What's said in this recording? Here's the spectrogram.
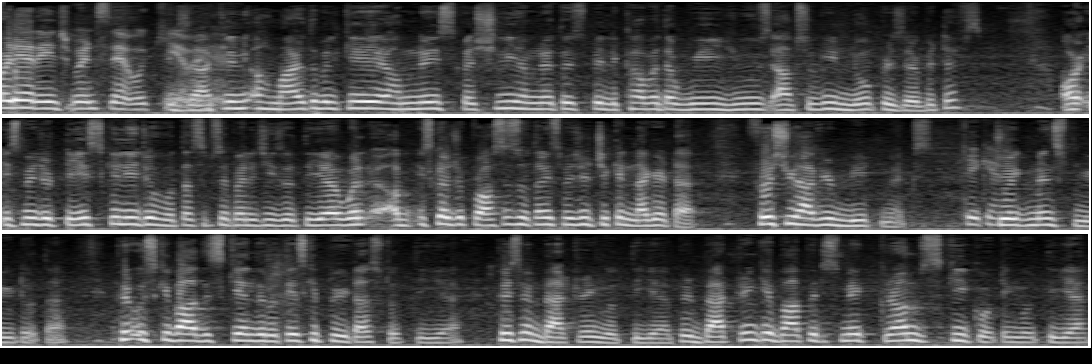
बड़े अरेंजमेंट्स हैं वो किए हमारे तो बल्कि हमने स्पेशली हमने तो इस पे लिखा हुआ था we use absolutely no preservatives और इसमें जो टेस्ट के लिए जो होता है सबसे पहली चीज़ होती है well, अब इसका जो प्रोसेस होता है स्पेशली चिकन नगेट है first you have your meat mix जो एक मिन्स्ड मीट होता है फिर उसके बाद इसके अंदर होती है इसकी प्री डस्ट होती है फिर इसमें बैटरिंग होती है फिर बैटरिंग के बाद फिर इसमें क्रम्स की कोटिंग होती है।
